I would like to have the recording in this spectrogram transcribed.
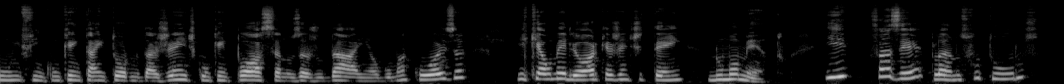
com, enfim, com quem está em torno da gente, com quem possa nos ajudar em alguma coisa, e que é o melhor que a gente tem no momento. E fazer planos futuros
